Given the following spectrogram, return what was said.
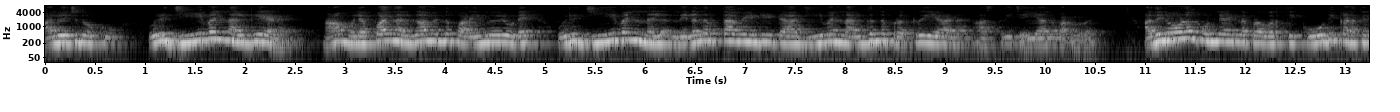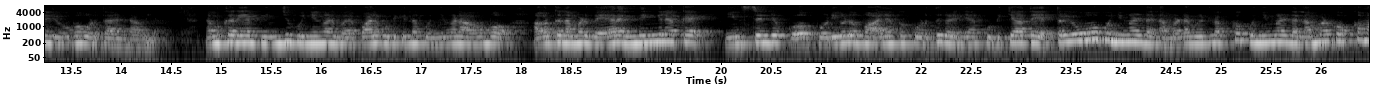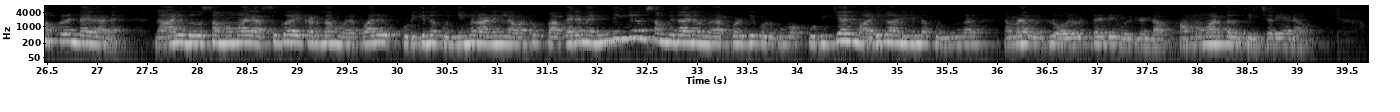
ആലോചിച്ച് നോക്കൂ ഒരു ജീവൻ നൽകുകയാണ്. ആ മുലപ്പാൽ നൽകാമെന്ന് പറയുന്നതിലൂടെ ഒരു ജീവൻ നില നിലനിർത്താൻ വേണ്ടിയിട്ട് ആ ജീവൻ നൽകുന്ന പ്രക്രിയയാണ് ആ സ്ത്രീ ചെയ്യാന്ന് പറഞ്ഞത്. അതിനോളം പുണ്യമായിട്ടുള്ള പ്രവൃത്തി കോടിക്കണക്കിന് രൂപ കൊടുത്താൽ ഉണ്ടാവില്ല. നമുക്കറിയാം പിഞ്ചു കുഞ്ഞുങ്ങൾ മുലപ്പാൽ കുടിക്കുന്ന കുഞ്ഞുങ്ങളാകുമ്പോൾ അവർക്ക് നമ്മൾ വേറെ എന്തെങ്കിലുമൊക്കെ ഇൻസ്റ്റന്റ് പൊടികളും പാലും ഒക്കെ കൊടുത്തു കഴിഞ്ഞാൽ കുടിക്കാത്ത എത്രയോ കുഞ്ഞുങ്ങളുണ്ട്. നമ്മുടെ വീട്ടിലൊക്കെ കുഞ്ഞുങ്ങളുണ്ട്. നമ്മൾക്കൊക്കെ മക്കളുണ്ടായതാണ്. നാല് ദിവസം അമ്മമാർ അസുഖമായി കിടന്നാൽ മുലപ്പാൽ കുടിക്കുന്ന കുഞ്ഞുങ്ങളാണെങ്കിൽ അവർക്ക് പകരം എന്തെങ്കിലും സംവിധാനം ഏർപ്പെടുത്തി കൊടുക്കുമ്പോൾ കുടിക്കാൻ മടി കാണിക്കുന്ന കുഞ്ഞുങ്ങൾ നമ്മുടെ വീട്ടിൽ ഓരോരുത്തരുടെയും വീട്ടിലുണ്ടാവും. അമ്മമാർക്ക് അത് തിരിച്ചറിയാനാവും.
